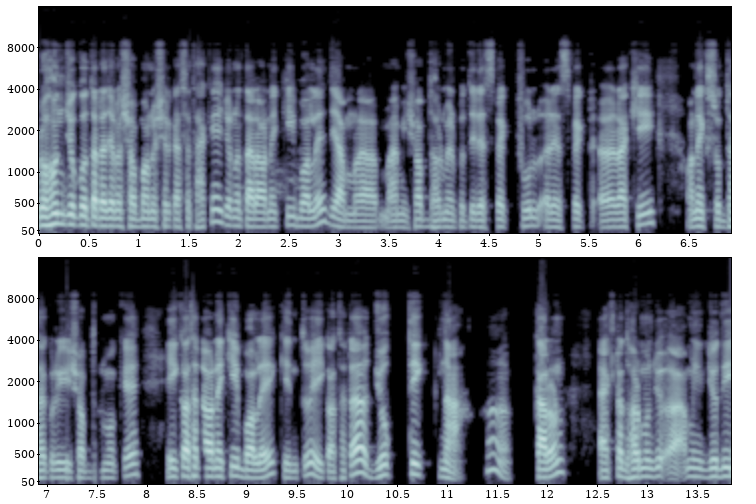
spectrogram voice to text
গ্রহণযোগ্যতাটা যেন সব মানুষের কাছে থাকে। এজন্য তারা অনেকেই বলে যে আমরা আমি সব ধর্মের প্রতি রেসপেক্টফুল রেসপেক্ট রাখি। অনেক শ্রদ্ধা করি সব ধর্মকে। এই কথাটা অনেকেই বলে কিন্তু এই কথাটা যৌক্তিক না। হ্যাঁ? কারণ একটা ধর্ম আমি যদি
